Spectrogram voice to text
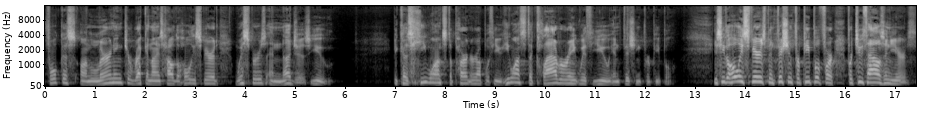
focus on learning to recognize how the Holy Spirit whispers and nudges you because he wants to partner up with you. He wants to collaborate with you in fishing for people. You see, the Holy Spirit's been fishing for people for, for 2,000 years.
